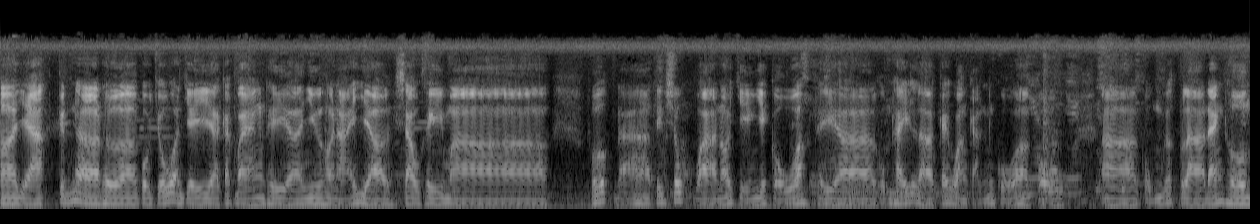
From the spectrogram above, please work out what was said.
À, dạ kính ờ, thưa cô chú anh chị và các bạn thì ờ, như hồi nãy giờ sau khi mà Phước đã tiếp xúc và nói chuyện với cụ á, thì à, cũng thấy là cái hoàn cảnh của cụ à, cũng rất là đáng thương.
